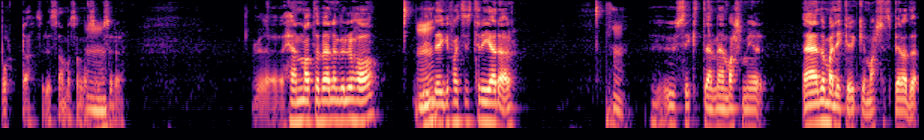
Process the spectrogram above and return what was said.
borta. Så det är samma som oss mm. också där. Eh, hemmatabellen vill du ha. Mm. Vi ligger faktiskt tre där. Mm. Utsikten med en match mer... Nej, de har lika mycket matcher spelade.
